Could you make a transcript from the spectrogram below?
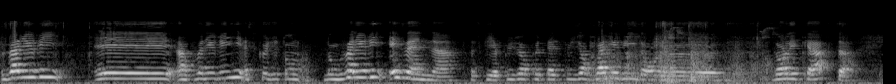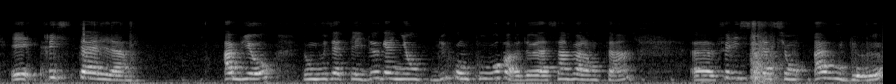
Valérie et... Alors, Valérie, est-ce que j'ai ton... Donc, Valérie Even, parce qu'il y a plusieurs, peut-être plusieurs Valérie dans les cartes. Et Christelle Abio. Donc vous êtes les deux gagnants du concours de la Saint-Valentin. félicitations à vous deux.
